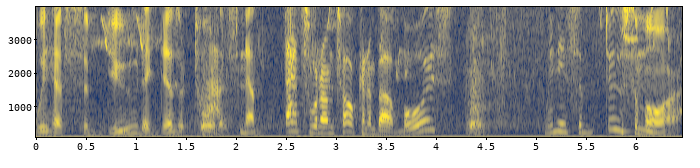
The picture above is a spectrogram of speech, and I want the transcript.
We have subdued a desert tortoise. Now that's what I'm talking about, boys. We need to subdue some more.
